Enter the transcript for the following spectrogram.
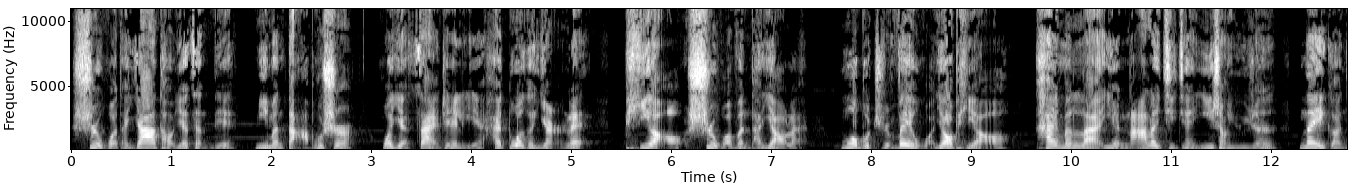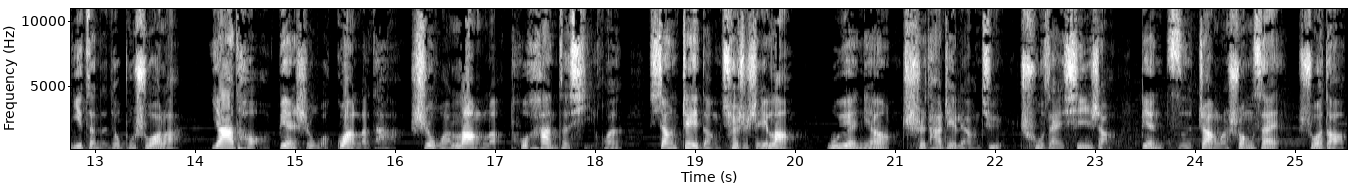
是我的丫头也怎的？你们打不是？我也在这里，还多个影儿嘞。皮袄是我问他要来，莫不只为我要皮袄？开门来也拿了几件衣裳与人，那个你怎的就不说了？”丫头便是我惯了她，是我浪了，图汉子喜欢。像这等却是谁浪？吴月娘吃他这两句，触在心上，便紫胀了双腮，说道：“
